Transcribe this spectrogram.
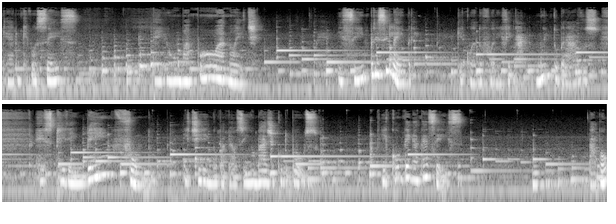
Quero que vocês tenham uma boa noite. E sempre se lembrem que quando forem ficar muito bravos, respirem bem fundo e tirem o papelzinho mágico do bolso e contem até seis. Tá bom?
